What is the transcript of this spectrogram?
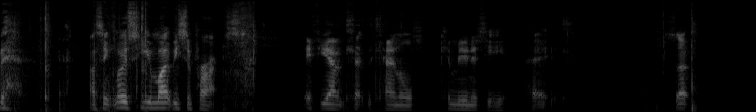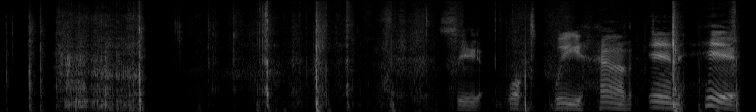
I think most of you might be surprised if you haven't checked the channel's community page. So, see what we have in here.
